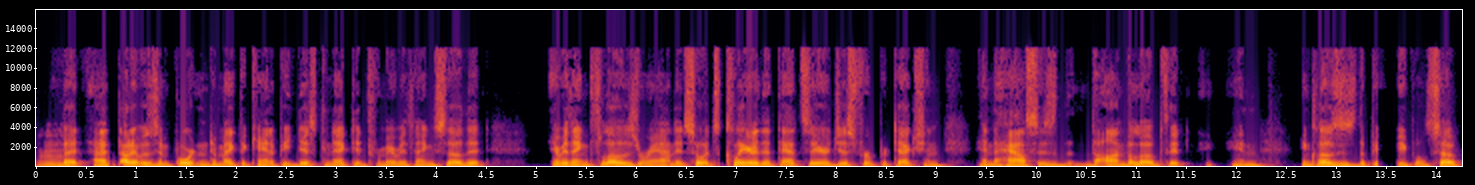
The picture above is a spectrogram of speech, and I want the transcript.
Mm. But I thought it was important to make the canopy disconnected from everything so that everything flows around it. So it's clear that that's there just for protection, and the house is the envelope that in, encloses the people. So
